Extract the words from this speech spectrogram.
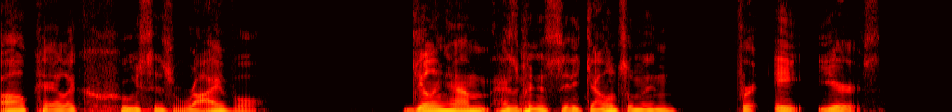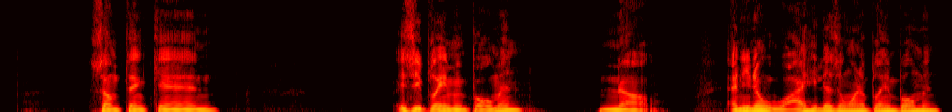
okay, like who's his rival? Gillingham has been a city councilman for eight years. So I'm thinking, is he blaming Bowman? No. And you know why he doesn't want to blame Bowman?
